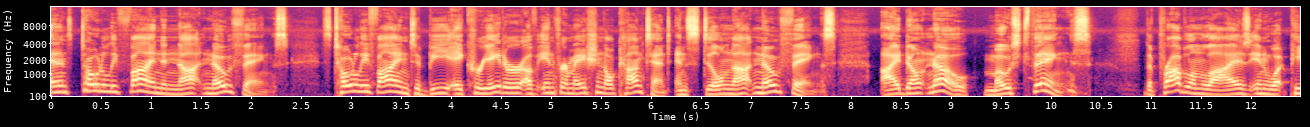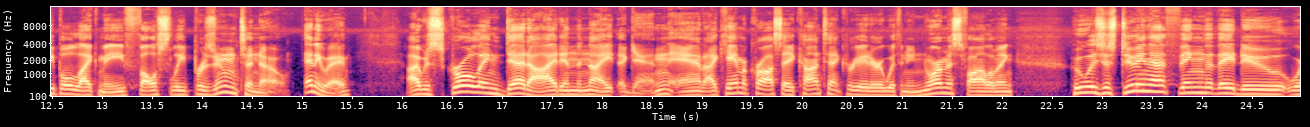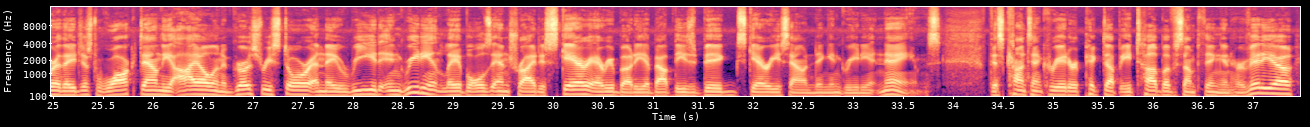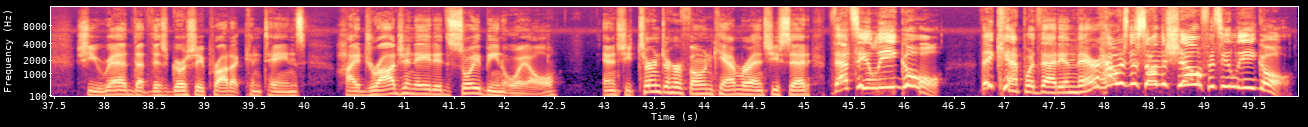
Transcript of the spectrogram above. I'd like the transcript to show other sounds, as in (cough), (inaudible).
And it's totally fine to not know things. It's totally fine to be a creator of informational content and still not know things. I don't know most things. The problem lies in what people like me falsely presume to know. Anyway, I was scrolling dead eyed in the night again, and I came across a content creator with an enormous following who was just doing that thing that they do where they just walk down the aisle in a grocery store and they read ingredient labels and try to scare everybody about these big, scary sounding ingredient names. This content creator picked up a tub of something in her video. She read that this grocery product contains hydrogenated soybean oil, and she turned to her phone camera and she said, That's illegal! They can't put that in there. How is this on the shelf? It's illegal.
